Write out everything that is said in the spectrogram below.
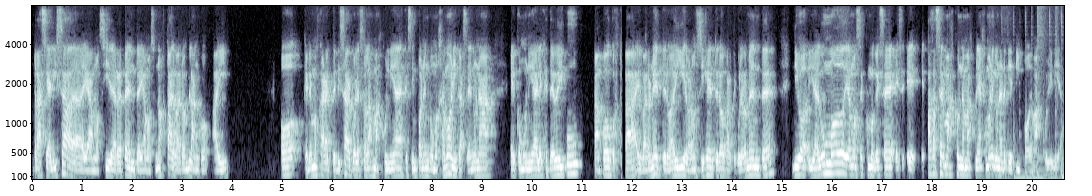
racializada, digamos, si de repente, digamos, no está el varón blanco ahí, o queremos caracterizar cuáles son las masculinidades que se imponen como hegemónicas en una eh, comunidad LGTBIQ, tampoco está el varón hetero ahí, el varón cis particularmente. Digo, y de algún modo, digamos, es como que ese, eh, pasa a ser más que una masculinidad hegemónica, un arquetipo de masculinidad.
